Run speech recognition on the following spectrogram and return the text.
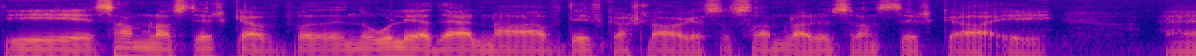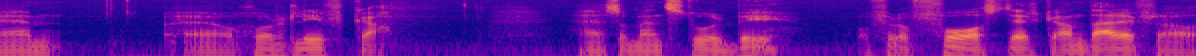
De samla styrker på den nordlige delen av Divka-slaget, så samla russerne styrker i eh, eh Horlivka som en stor by. Og For å få styrkene derifra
